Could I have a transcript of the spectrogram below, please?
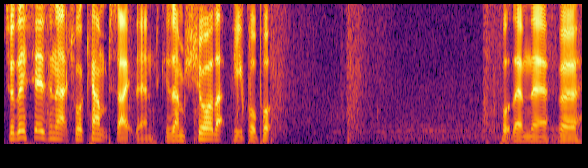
So this is an actual campsite then? Because I'm sure that people put put them there for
